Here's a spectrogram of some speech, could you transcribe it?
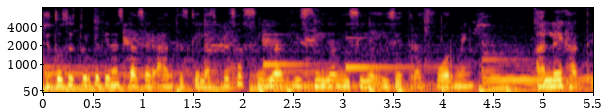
Entonces tú lo que tienes que hacer antes que las cosas sigan y sigan y sigan y se transformen, aléjate.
